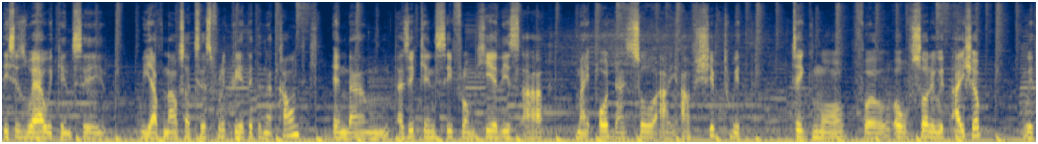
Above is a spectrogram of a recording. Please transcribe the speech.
This is where we can say we have now successfully created an account. And um, as you can see from here these are my orders. So I have shipped with Tigmo for oh sorry with iShop with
